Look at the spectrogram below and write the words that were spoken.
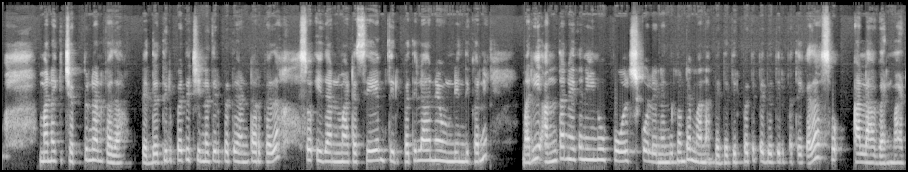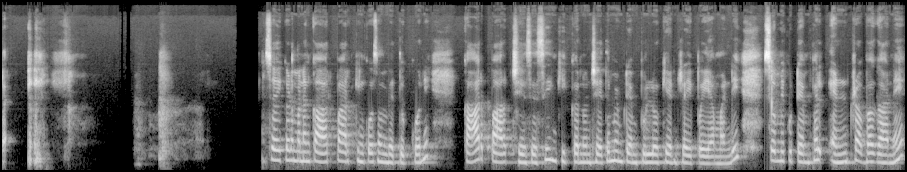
మనకి చెప్తున్నాను కదా పెద్ద తిరుపతి చిన్న తిరుపతి అంటారు కదా. సో ఇదన్నమాట సేమ్ తిరుపతిలానే ఉండింది కానీ మరి అంతనైతే నేను పోల్చుకోలేను. ఎందుకంటే మన పెద్ద తిరుపతి పెద్ద తిరుపతి కదా. సో అలాగనమాట సో ఇక్కడ మనం కార్ పార్కింగ్ కోసం వెతుక్కొని కార్ పార్క్ చేసేసి ఇంక ఇక్కడ నుంచి అయితే మేము టెంపుల్లోకి ఎంటర్ అయిపోయామండి. సో మీకు టెంపుల్ ఎంటర్ అవ్వగానే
